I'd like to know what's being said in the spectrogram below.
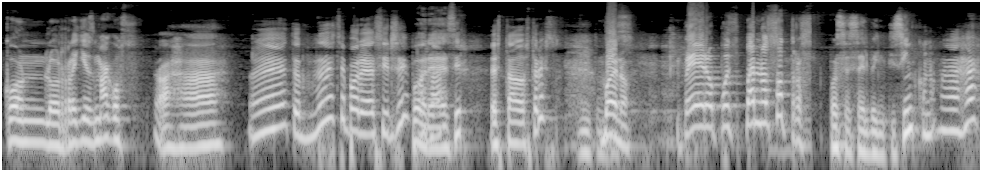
con los Reyes Magos, Ajá. Eh, te- eh, ¿Se podría decirse? podría Ajá. decir. Estados 3. Entonces, Bueno. Pero pues para nosotros, pues es el 25, ¿no? Ajá.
